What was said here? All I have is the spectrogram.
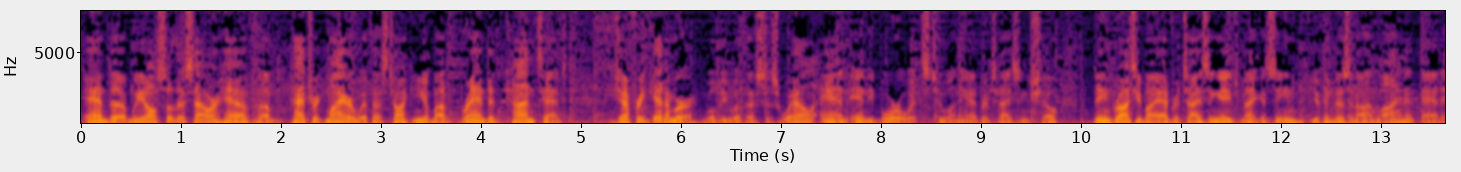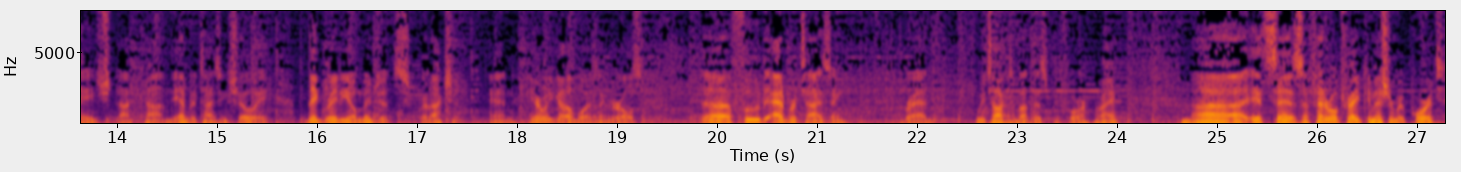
And uh, we also this hour have um, Patrick Meyer with us talking about branded content. Jeffrey Gitomer will be with us as well, and Andy Borowitz, too, on the advertising show. Being brought to you by Advertising Age magazine. You can visit online at adage.com. The advertising show, a big radio midgets production. And here we go, boys and girls. Uh, food advertising, Brad. We talked about this before, right? Uh, it says a Federal Trade Commission report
